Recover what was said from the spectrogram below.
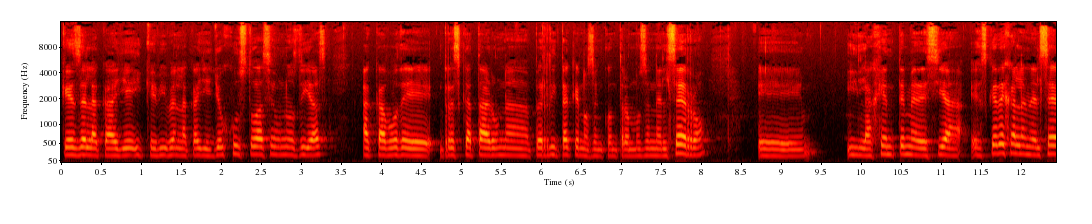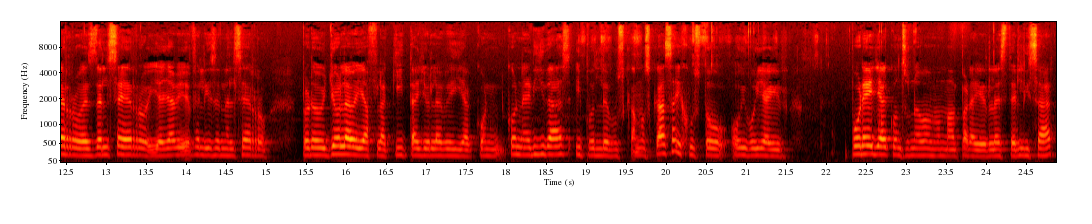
que es de la calle y que vive en la calle. Yo justo hace unos días acabo de rescatar una perrita que nos encontramos en el cerro eh, y la gente me decía, es que déjala en el cerro, es del cerro y ella vive feliz en el cerro. Pero yo la veía flaquita, yo la veía con, con heridas y pues le buscamos casa y justo hoy voy a ir por ella con su nueva mamá para irla a esterilizar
